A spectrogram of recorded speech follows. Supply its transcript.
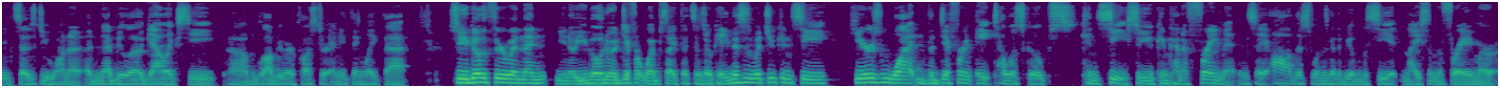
it says, do you want a, a nebula, a galaxy, um, globular cluster, anything like that. So you go through, and then you know you go to a different website that says, okay, this is what you can see. Here's what the different eight telescopes can see. So you can kind of frame it and say, oh, this one's going to be able to see it nice in the frame, or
